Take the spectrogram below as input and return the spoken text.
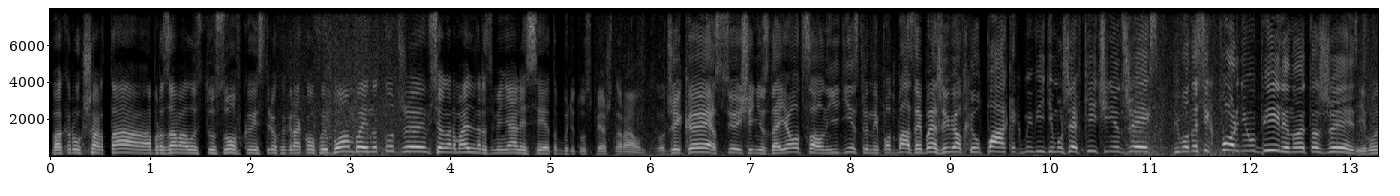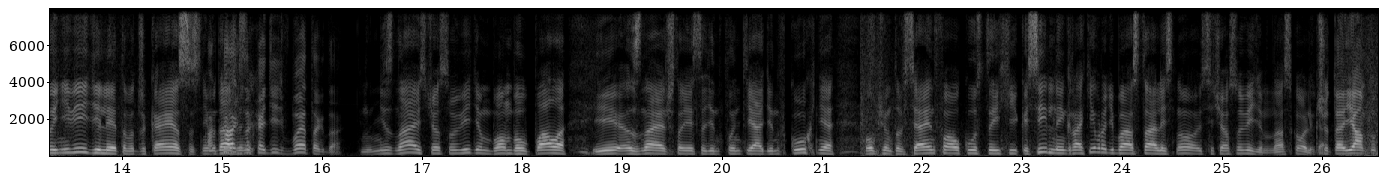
вокруг шарта образовалась тусовка из трех игроков и бомбой. Но тут же все нормально разменялись, и это будет успешный раунд. Ну, JKS все еще не сдается, он единственный под базой Б живет хилпа, как мы видим уже в Кичине Джейкс. Его до сих пор не убили, но это жесть. Его и не видели, этого GKS. С ним а даже как заходить в Б тогда? Ну, не знаю, сейчас увидим. Бомба упала и знает, что есть один в планте, один в кухне. В общем-то, вся инфа у Куста и Хика. Сильные игроки вроде бы остались, но сейчас увидим, насколько. Что-то Ям тут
